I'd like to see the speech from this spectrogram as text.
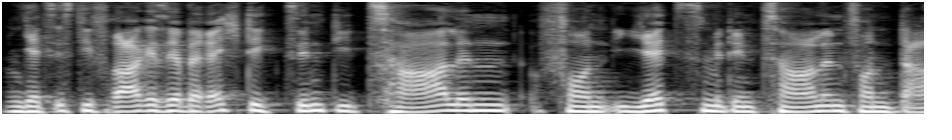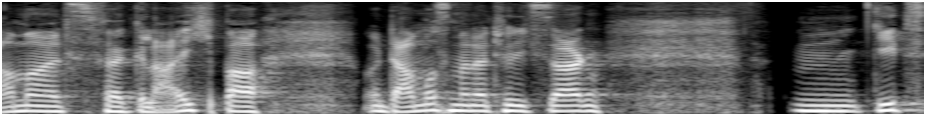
Jetzt ist die Frage sehr berechtigt, sind die Zahlen von jetzt mit den Zahlen von damals vergleichbar? Und da muss man natürlich sagen, geht es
